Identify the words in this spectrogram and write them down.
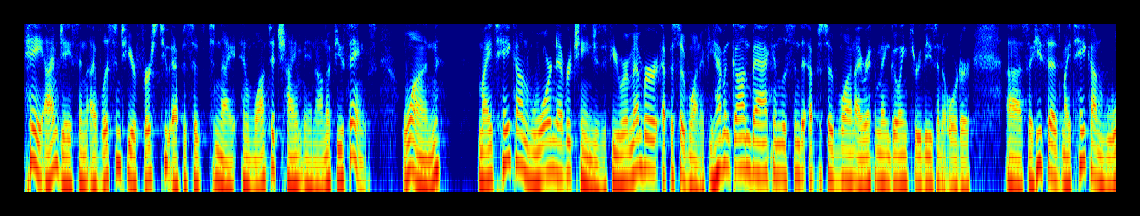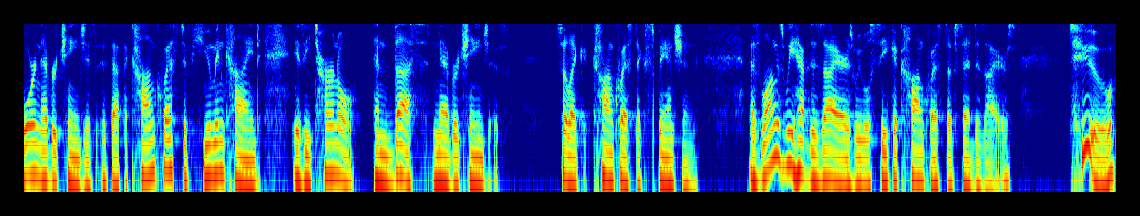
Hey, I'm Jason. I've listened to your first two episodes tonight and want to chime in on a few things. One, my take on War Never Changes. If you remember episode one, if you haven't gone back and listened to episode one, I recommend going through these in order. Uh, so he says, My take on War Never Changes is that the conquest of humankind is eternal and thus never changes. So, like conquest expansion. As long as we have desires, we will seek a conquest of said desires. Two,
